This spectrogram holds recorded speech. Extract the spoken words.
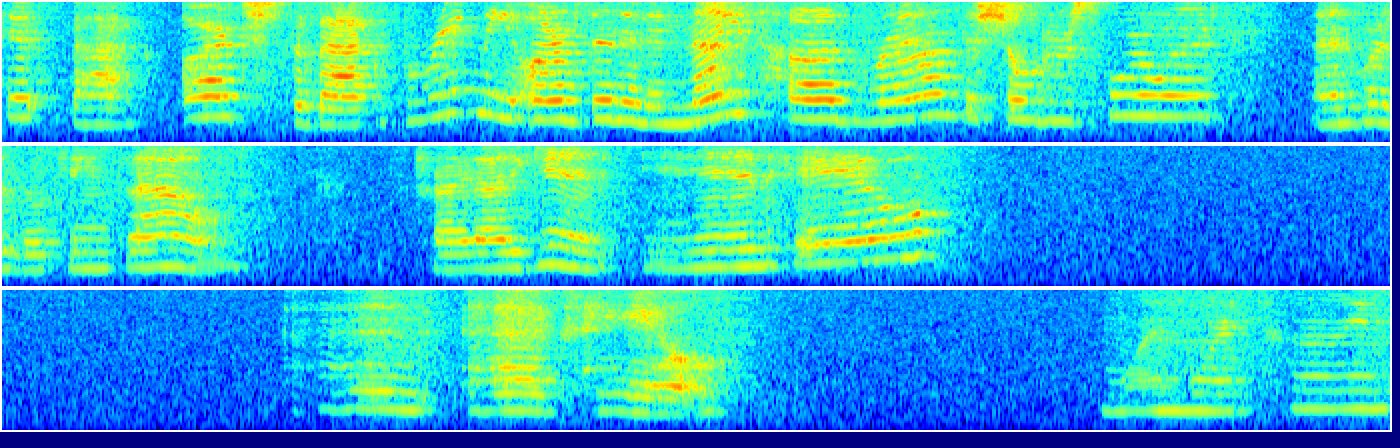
tip back, arch the back, bring the arms in in a nice hug, round the shoulders forward, and we're looking down. Let's try that again. Inhale. And exhale. One more time.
